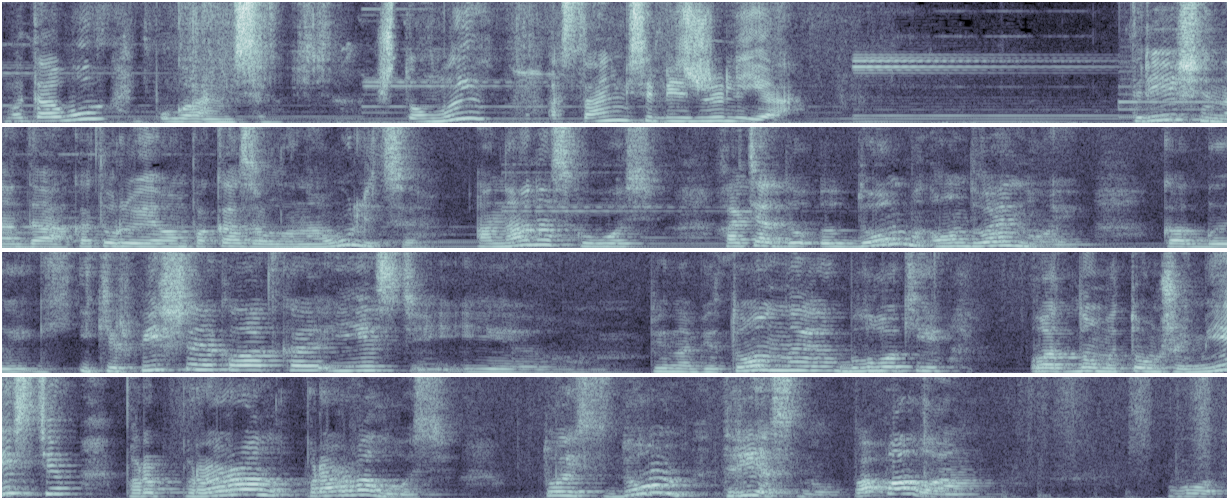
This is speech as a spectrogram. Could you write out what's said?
Мы того пугаемся, что мы останемся без жилья. Трещина, да, которую я вам показывала на улице, она насквозь. Хотя дом, он двойной. Как бы и кирпичная кладка есть, и, пенобетонные блоки. В одном и том же месте прорвалось. То есть дом треснул пополам. Вот.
